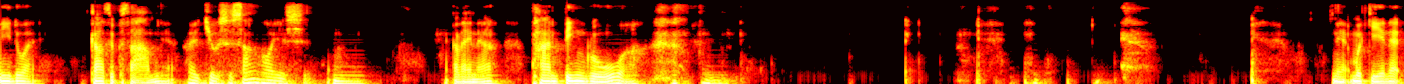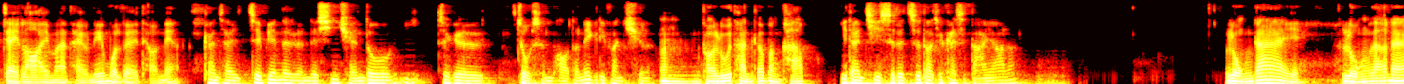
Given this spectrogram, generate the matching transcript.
นี่ด้วยเ ก้าสิบสามเนี่ย还有九十三号也是อะไรนะพานปิงรู้เหรอเนี่ยเมื่อกี้เนี่ยใจลอยมาแถวนี้หมดเลยแถวเนี้ย刚才这边的人的心全都这个走神跑到那个地方去了อืมพอรู้ทันก็บังคับ一旦及时的知道就开始打压了หลงได้หลงแล้วนะ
